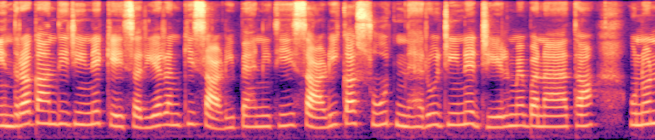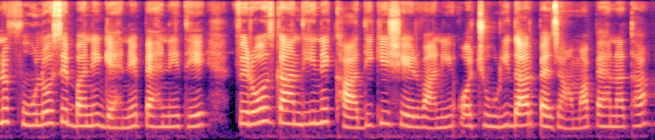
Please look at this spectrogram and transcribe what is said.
इंदिरा गांधी जी ने केसरिया रंग की साड़ी पहनी थी। साड़ी का सूत नेहरू जी ने जेल में बनाया था। उन्होंने फूलों से बने गहने पहने थे। फिरोज़ गांधी ने खादी की शेरवानी और चूड़ीदार पैजामा पहना था।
